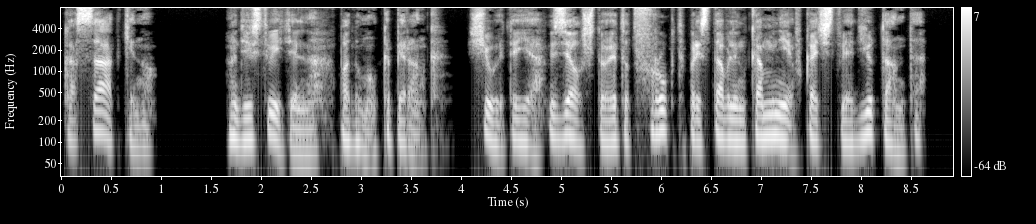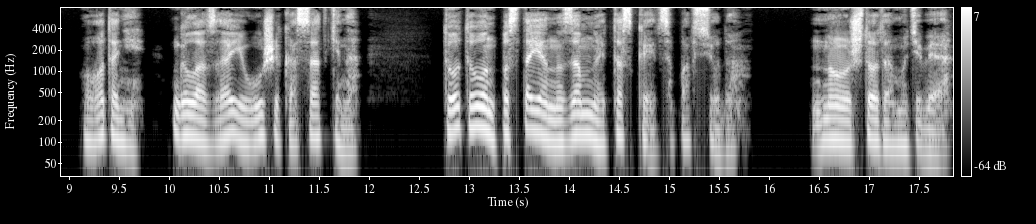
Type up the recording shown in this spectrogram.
к Касаткину. «А действительно», — подумал Каперанг, — «чего это я взял, что этот фрукт представлен ко мне в качестве адъютанта? Вот они, глаза и уши Касаткина. То-то он постоянно за мной таскается повсюду». «Ну, что там у тебя?»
